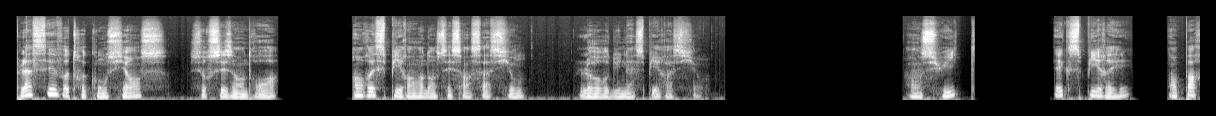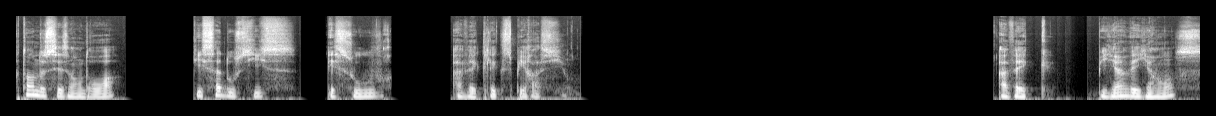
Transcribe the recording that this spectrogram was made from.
placez votre conscience sur ces endroits en respirant dans ces sensations lors d'une inspiration. Ensuite, expirez en partant de ces endroits qui s'adoucissent et s'ouvrent avec l'expiration. Avec bienveillance,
